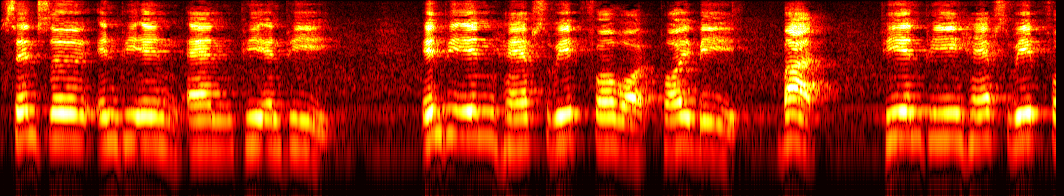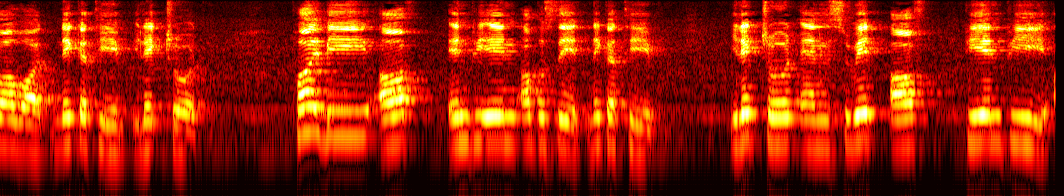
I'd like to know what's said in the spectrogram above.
sensor NPN and PNP. NPN have sweep forward point B, but PNP have sweep forward negative electrode. Point B of NPN opposite negative electrode and sweep of PNP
